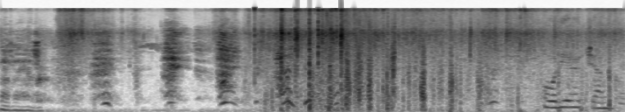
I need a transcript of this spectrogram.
Mama yangu. Audio Jungle.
